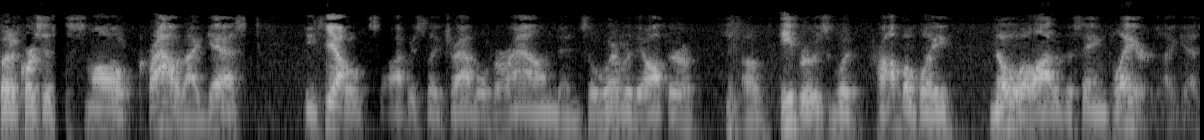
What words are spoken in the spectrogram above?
But of course, it's a small crowd, I guess. These yeah. folks obviously traveled around, and so whoever the author of, of Hebrews would probably know a lot of the same players, I guess.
